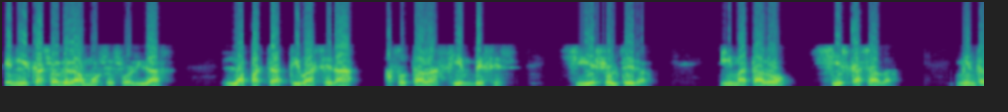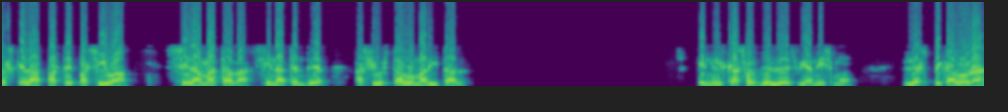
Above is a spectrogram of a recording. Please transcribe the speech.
En el caso de la homosexualidad, la parte activa será azotada 100 veces si es soltera y matado si es casada, mientras que la parte pasiva será matada sin atender a su estado marital. En el caso del lesbianismo, las pecadoras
